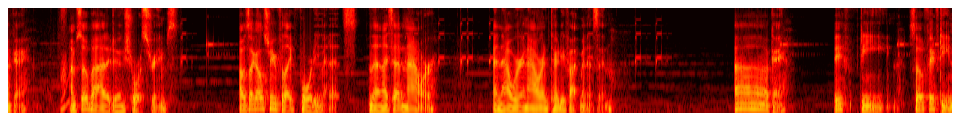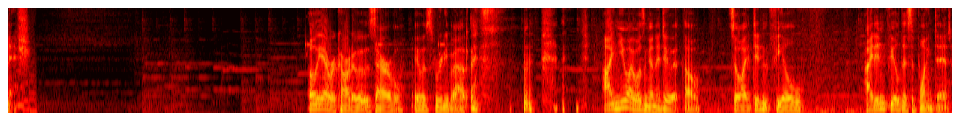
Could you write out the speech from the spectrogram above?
Okay. I'm so bad at doing short streams. I was like, I'll stream for like 40 minutes. And then I said an hour. And now we're an hour and 35 minutes in. Uh, okay. 15. So 15-ish. Oh yeah, Ricardo, it was terrible. It was really bad. I knew I wasn't going to do it though. So I didn't feel I didn't feel disappointed.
